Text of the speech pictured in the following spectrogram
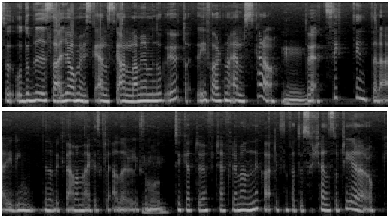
Så, och då blir det så här, ja men vi ska älska alla, men, ja, men då ut i förorten och älska då. Du vet, sitt inte där i din, dina bekväma märkeskläder liksom, och tycka att du är en förträfflig människa liksom, för att du källsorterar och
